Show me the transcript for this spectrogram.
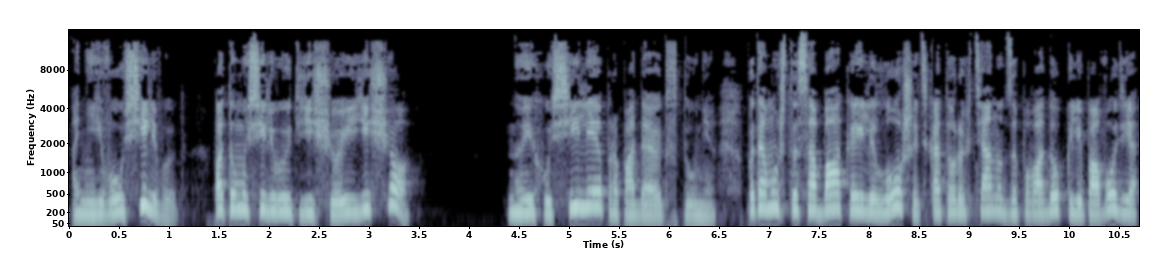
они его усиливают, потом усиливают еще и еще. Но их усилия пропадают в туне, потому что собака или лошадь, которых тянут за поводок или поводья,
